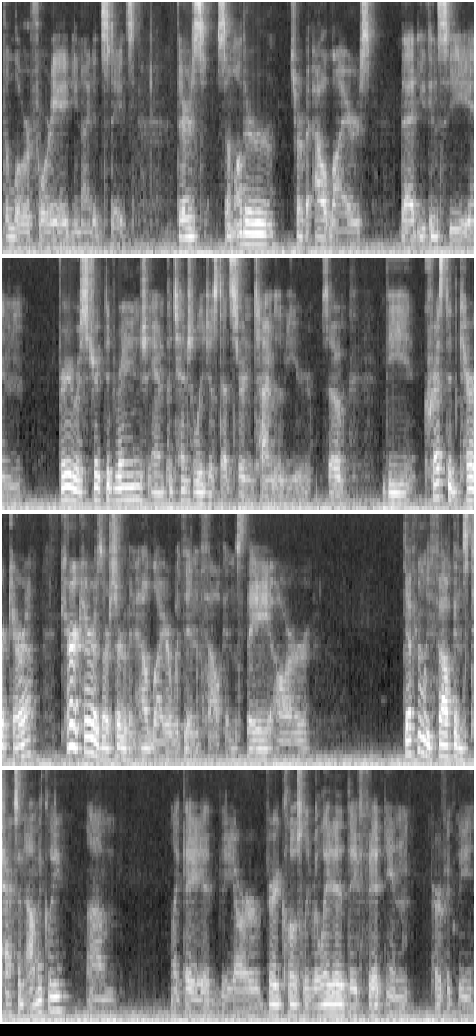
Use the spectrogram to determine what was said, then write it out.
the lower 48 United States. There's some other sort of outliers that you can see in very restricted range and potentially just at certain times of year. So the crested caracara, caracaras are sort of an outlier within falcons. They are definitely falcons taxonomically. Um, like they they are very closely related. They fit in perfectly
